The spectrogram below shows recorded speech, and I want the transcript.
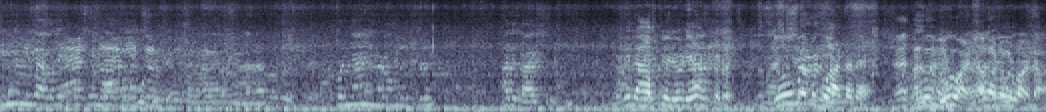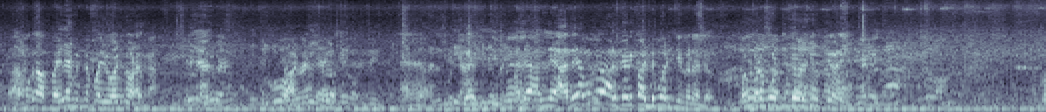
ഇന്നും ഇത് അവതരിപ്പിച്ചുകൊണ്ട് കലാകാരനാണ് അപ്പോൾ ഞാൻ നിങ്ങളുടെ മുമ്പിൽ ഇപ്പോഴും അത് കാഴ്ചവെക്കും ഇത് ലാസ്റ്റ് പരിപാടിയാണ് സൂം നമുക്ക് വേണ്ടല്ലേ നമുക്ക് അപ്പഴേ മുന്നേ പരിപാടി തുടങ്ങാം അല്ല അല്ല അത് നമുക്ക് ആൾക്കാർ കണ്ടു പഠിച്ചിരിക്കണല്ലോ ഇപ്പൊ ഇവിടെ പൊട്ടിച്ചോടെ കുട്ടികളെ അപ്പൊ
